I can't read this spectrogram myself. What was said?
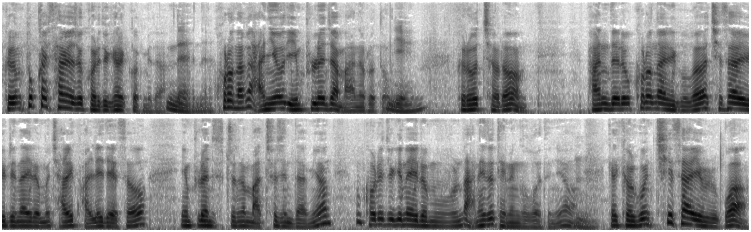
그럼 똑같이 사회적 거리두기 할 겁니다. 네, 네. 코로나가 아니어도 인플루엔자만으로도. 예. 그렇처럼 반대로 코로나19가 치사율이나 이런 부분 잘 관리돼서 인플루엔자 수준을 맞춰진다면 거리두기나 이런 부분은 안 해도 되는 거거든요. 음. 그러니까 결국은 치사율과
